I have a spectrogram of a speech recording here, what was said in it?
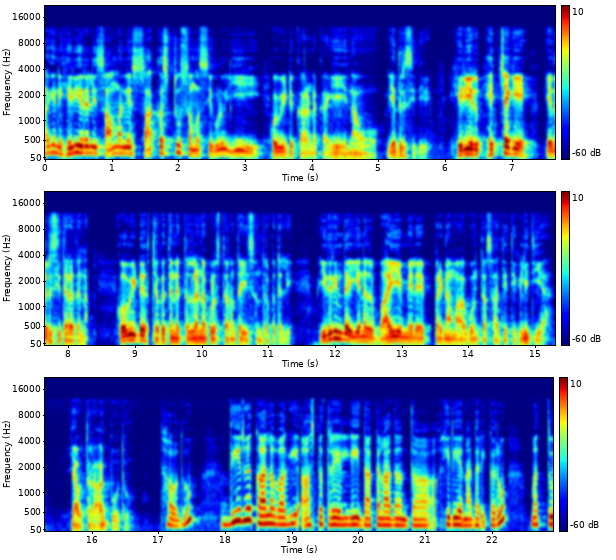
ಹಾಗೆಯೇ ಹಿರಿಯರಲ್ಲಿ ಸಾಮಾನ್ಯ ಸಾಕಷ್ಟು ಸಮಸ್ಯೆಗಳು ಈ ಕೋವಿಡ್ ಕಾರಣಕ್ಕಾಗಿ ನಾವು ಎದುರಿಸಿದ್ದೀವಿ. ಹಿರಿಯರು ಹೆಚ್ಚಾಗಿ ಎದುರಿಸಿದ್ದಾರೆ ಅದನ್ನು. ಕೋವಿಡ್ ಜಗತ್ತನ್ನೇ ತಲ್ಲಣಗೊಳಿಸ್ತಾರಂಥ ಈ ಸಂದರ್ಭದಲ್ಲಿ. ಇದರಿಂದ ಏನಾದರೂ ಬಾಯಿಯ ಮೇಲೆ ಪರಿಣಾಮ ಆಗುವಂಥ ಸಾಧ್ಯತೆಗಳಿದೆಯಾ? ಯಾವ ಥರ ಆಗ್ಬೋದು? ಹೌದು. ದೀರ್ಘಕಾಲವಾಗಿ ಆಸ್ಪತ್ರೆಯಲ್ಲಿ ದಾಖಲಾದಂಥ ಹಿರಿಯ ನಾಗರಿಕರು ಮತ್ತು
